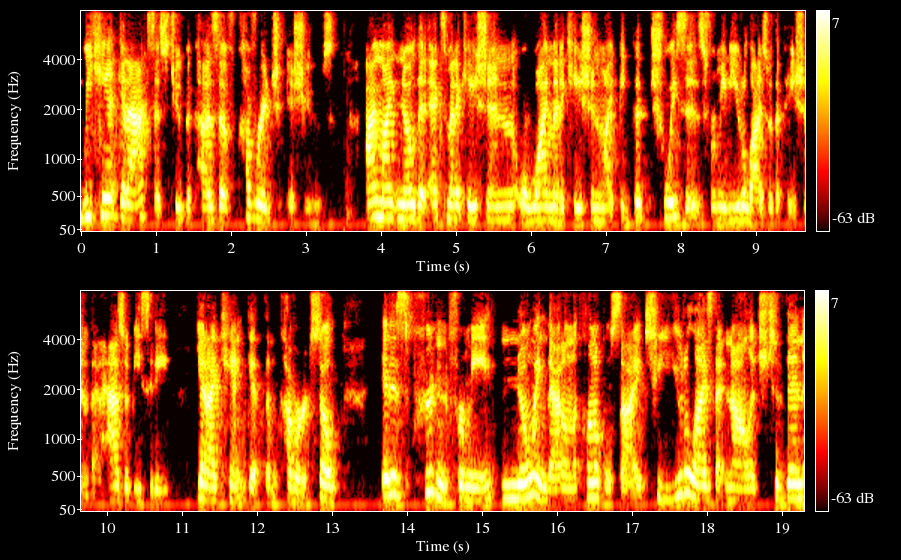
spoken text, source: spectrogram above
we can't get access to because of coverage issues. I might know that X medication or Y medication might be good choices for me to utilize with a patient that has obesity, yet I can't get them covered. So it is prudent for me, knowing that on the clinical side, to utilize that knowledge to then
